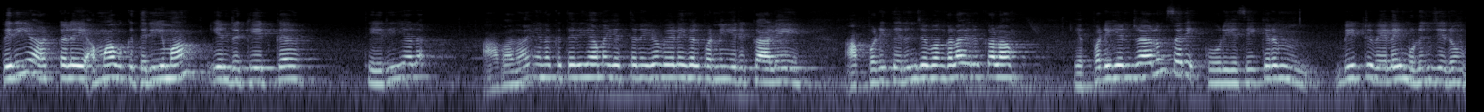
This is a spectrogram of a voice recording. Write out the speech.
பெரிய ஆட்களை அம்மாவுக்கு தெரியுமா? என்று கேட்க தெரியலை. அவள் தான் எனக்கு தெரியாமல் எத்தனையோ வேலைகள் பண்ணி இருக்காளே அப்படி தெரிஞ்சவங்களாக இருக்கலாம். எப்படி என்றாலும் சரி கூடிய சீக்கிரம் வீட்டு வேலை முடிஞ்சிடும்.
